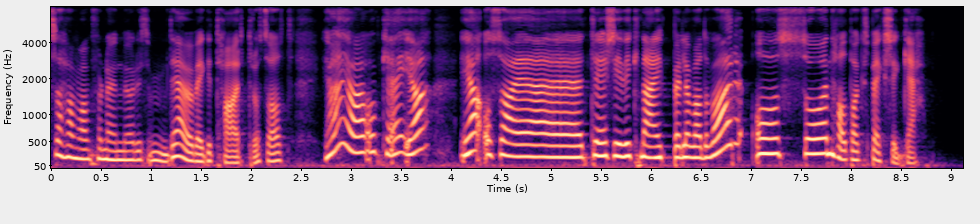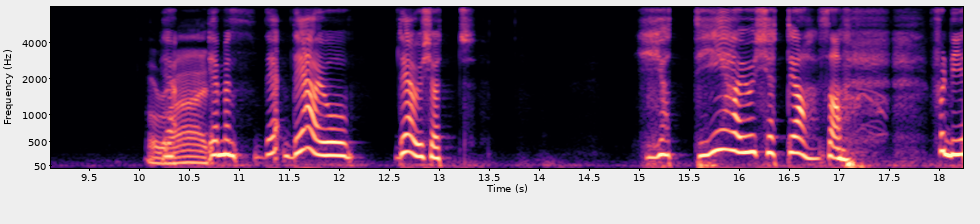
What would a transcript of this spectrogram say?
Så han var fornøyd med å liksom Det er jo vegetar, tross alt. Ja, ja, ok, ja. ja og så har jeg tre skiver kneip, eller hva det var. Og så en halv pakke spekeskinke. All Ja, ja, men det, det, er jo, det er jo kjøtt. Ja, det er jo kjøtt, ja, sa han. Fordi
